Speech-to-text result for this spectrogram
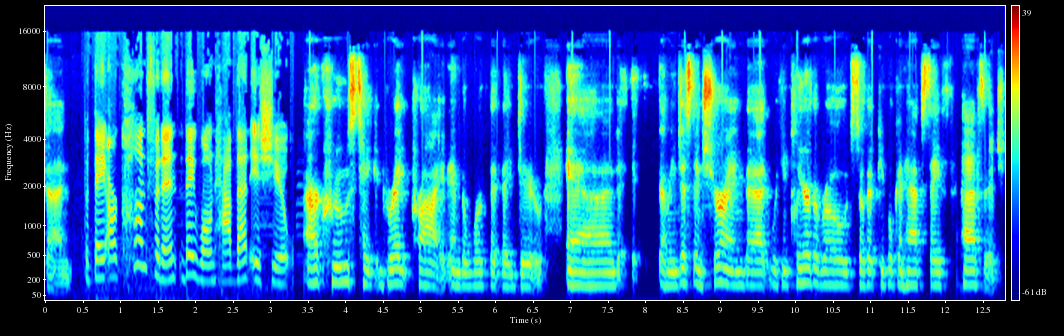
done. But they are confident they won't have that issue. Our crews take great pride in the work that they do, and I mean, just ensuring that we can clear the roads so that people can have safe passage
